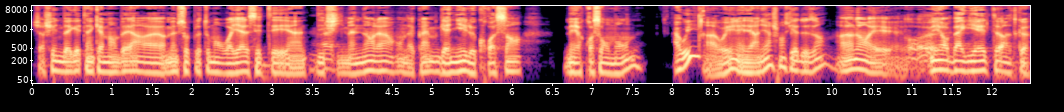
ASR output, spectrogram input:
chercher une baguette, un camembert, euh, même sur le plateau Mont-Royal, c'était un défi. Maintenant, là, on a quand même gagné le croissant, meilleur croissant au monde. ah oui? Ah oui, l'année dernière, je pense qu'il y a deux ans. Ah non, et, Ouais. meilleure baguette, en tout cas.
